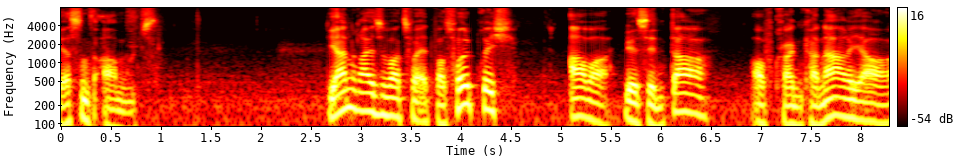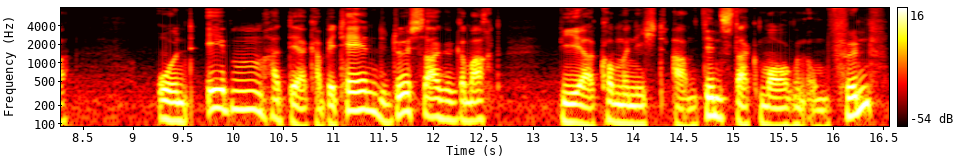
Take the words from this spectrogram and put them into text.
Des ersten Abends. Die Anreise war zwar etwas holprig, aber wir sind da auf Gran Canaria und eben hat der Kapitän die Durchsage gemacht, wir kommen nicht am Dienstagmorgen um 5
